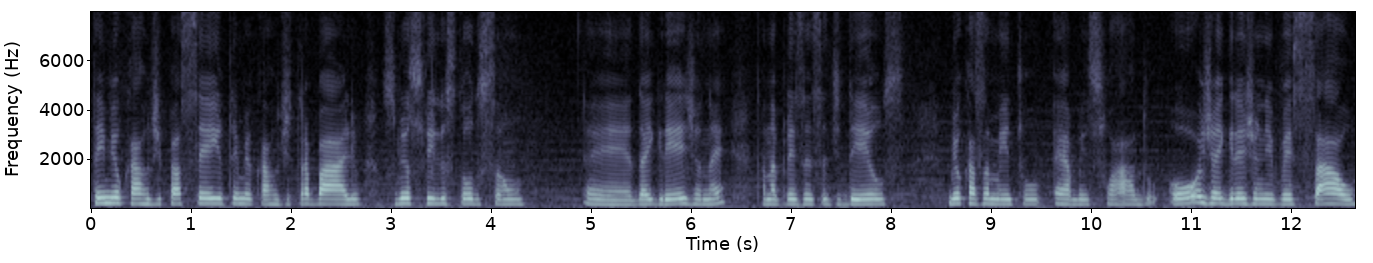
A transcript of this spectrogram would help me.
tem meu carro de passeio, tem meu carro de trabalho. Os meus filhos todos são é, da igreja, né? Tá na presença de Deus. Meu casamento é abençoado. Hoje a Igreja Universal,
